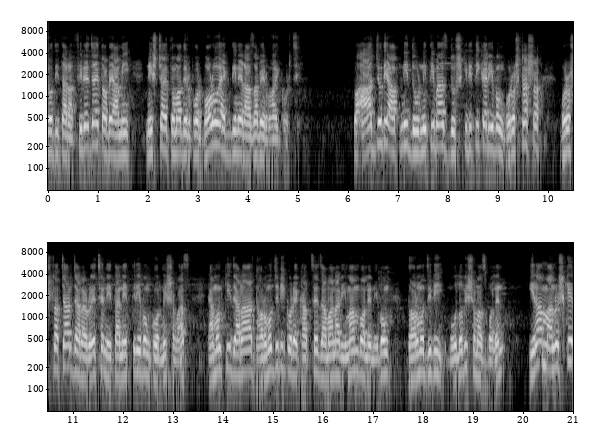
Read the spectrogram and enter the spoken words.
যদি তারা ফিরে যায়, তবে আমি নিশ্চয় তোমাদের উপর বড় একদিনের আজাবের ভয় করছি। তো আজ যদি আপনি দুর্নীতিবাজ, দুষ্কৃতিকারী এবং ভ্রষ্টাচার ভ্রষ্টাচার যারা রয়েছে, নেতা, নেত্রী এবং কর্মী সমাজ, এমনকি যারা ধর্মজীবী করে খাচ্ছে, জামানার ইমাম বলেন এবং ধর্মজীবী মৌলবী সমাজ বলেন, এরা মানুষকে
